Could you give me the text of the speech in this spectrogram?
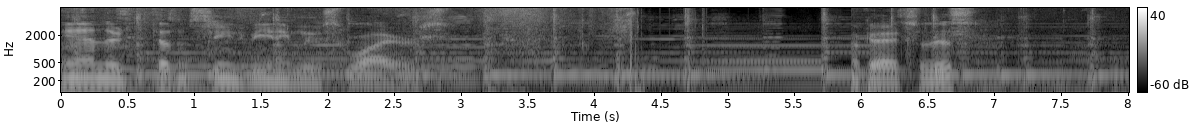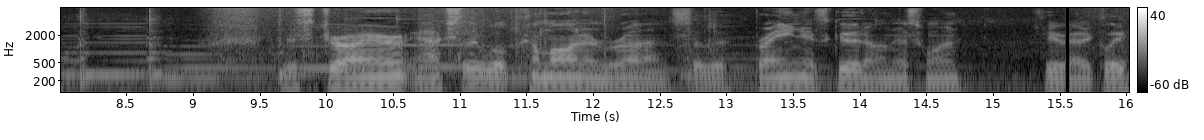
and there doesn't seem to be any loose wires. Okay, so this this dryer actually will come on and run, so the brain is good on this one, theoretically.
